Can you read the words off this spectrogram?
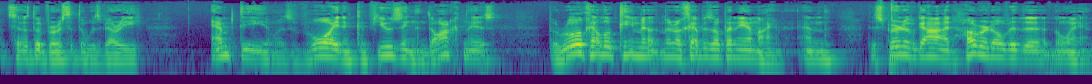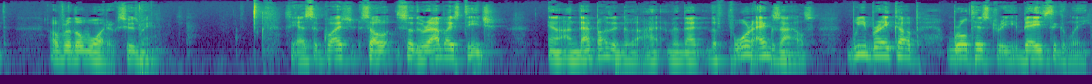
It says the verse that there was very empty, and was void and confusing and darkness. And the Spirit of God hovered over the, the land, over the water, excuse me. So he asks a question. So, so the rabbis teach and on that puzzle, that the four exiles, we break up world history basically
